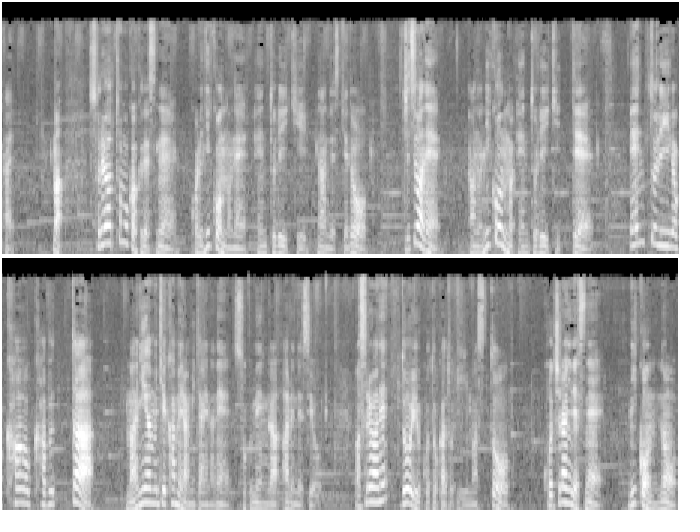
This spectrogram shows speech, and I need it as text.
はい。まあ、それはともかくですね、これニコンのね、エントリー機なんですけど、実はね、あのニコンのエントリー機って、エントリーの皮をかぶったマニア向けカメラみたいなね、側面があるんですよ。まあ、それはね、どういうことかと言いますと、こちらにですね、ニコンの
